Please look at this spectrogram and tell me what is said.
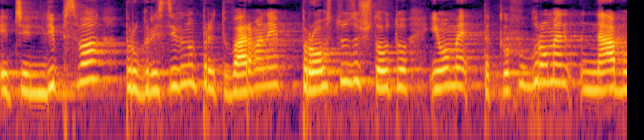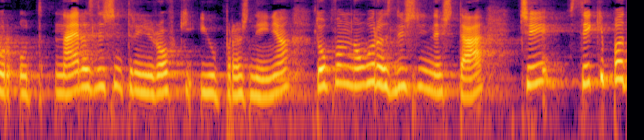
е, че липсва прогресивно претоварване, просто защото имаме такъв огромен набор от най-различни тренировки и упражнения, толкова много различни неща, че всеки път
